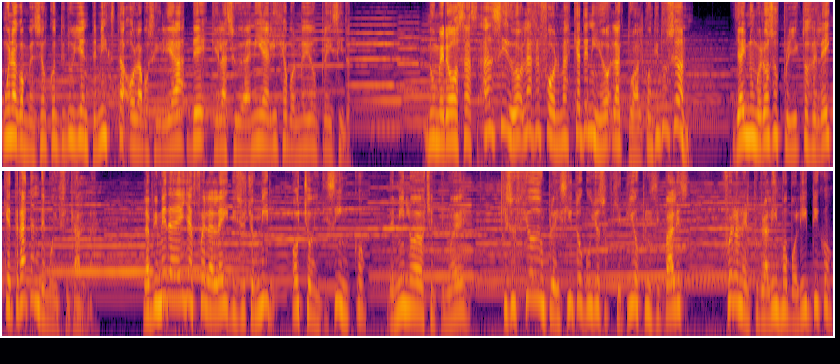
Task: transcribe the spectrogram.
una convención constituyente mixta o la posibilidad de que la ciudadanía elija por medio de un plebiscito. Numerosas han sido las reformas que ha tenido la actual constitución. Ya hay numerosos proyectos de ley que tratan de modificarla. La primera de ellas fue la ley 18.825 de 1989, que surgió de un plebiscito cuyos objetivos principales fueron el pluralismo político,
